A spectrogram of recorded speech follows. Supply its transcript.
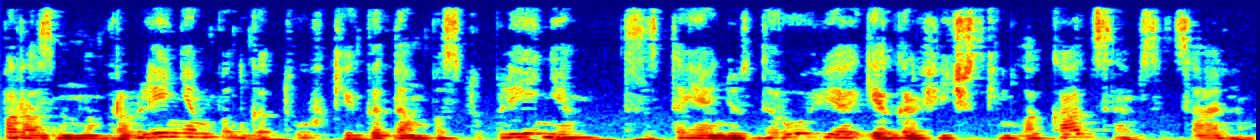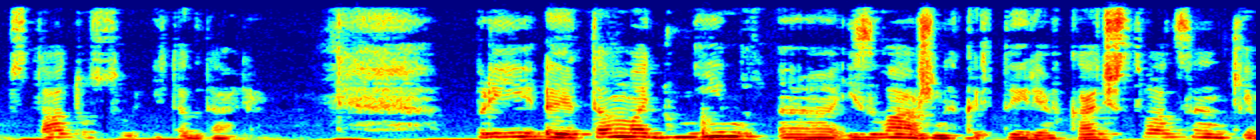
по разным направлениям подготовки, годам поступления, состоянию здоровья, географическим локациям, социальному статусу и так далее. При этом одним э, из важных критериев качества оценки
